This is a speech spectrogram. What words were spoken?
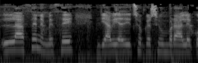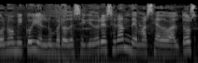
La CNMC ya había dicho que ese umbral económico y el número de seguidores eran demasiado altos,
